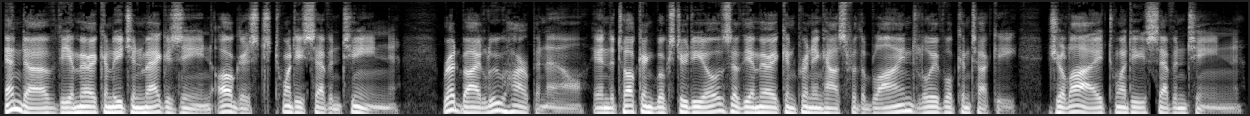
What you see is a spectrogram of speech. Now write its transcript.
End of The American Legion Magazine, August 2017. Read by Lou Harpenell in the Talking Book Studios of the American Printing House for the Blind, Louisville, Kentucky, July 2017.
